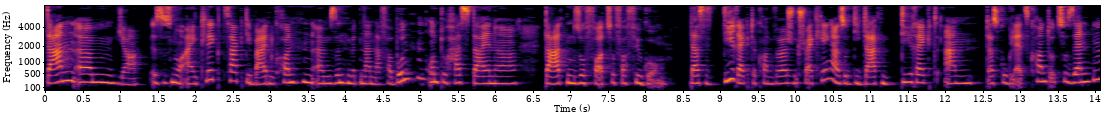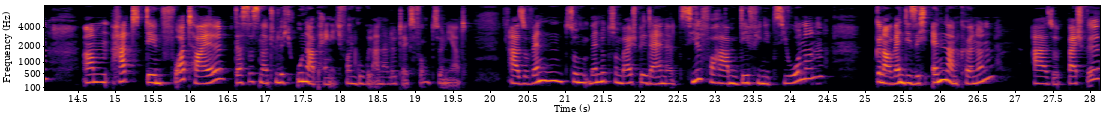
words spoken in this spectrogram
dann ähm, ja, ist es nur ein Klick, zack, die beiden Konten ähm, sind miteinander verbunden und du hast deine Daten sofort zur Verfügung. Das direkte Conversion Tracking, also die Daten direkt an das Google Ads Konto zu senden, ähm, hat den Vorteil, dass es natürlich unabhängig von Google Analytics funktioniert. Also wenn, zum, wenn du zum Beispiel deine Zielvorhaben-Definitionen, genau, wenn die sich ändern können, also Beispiel,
